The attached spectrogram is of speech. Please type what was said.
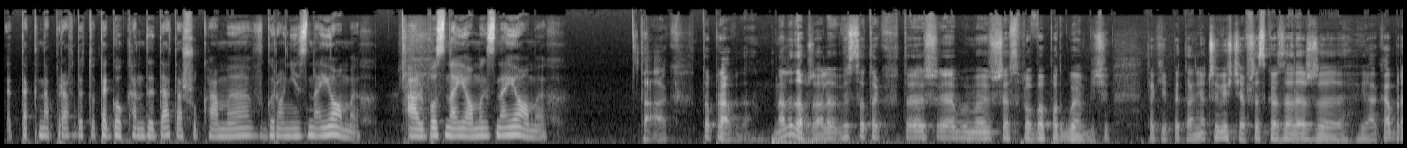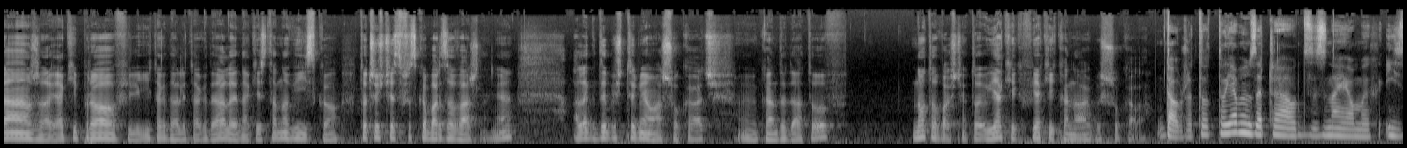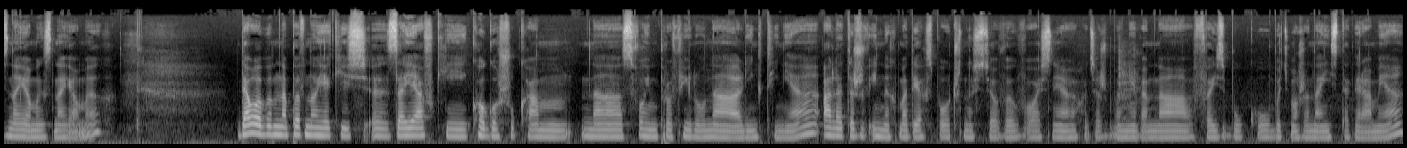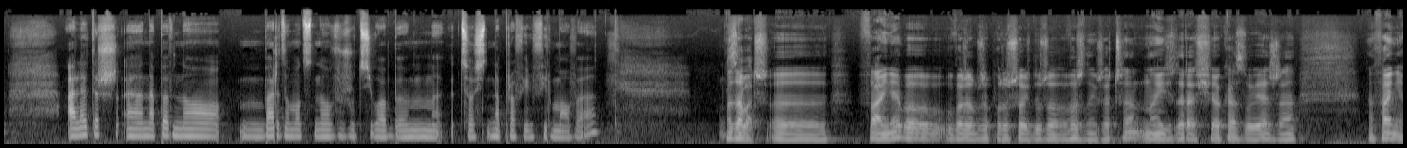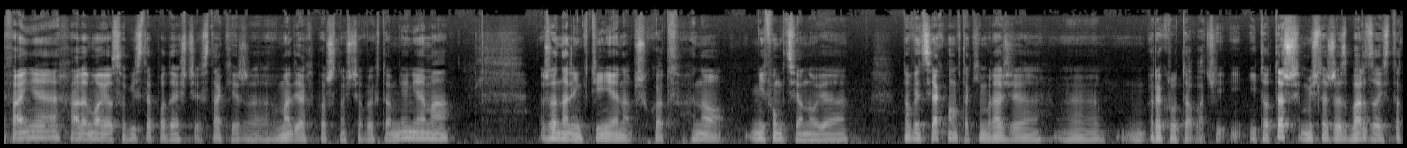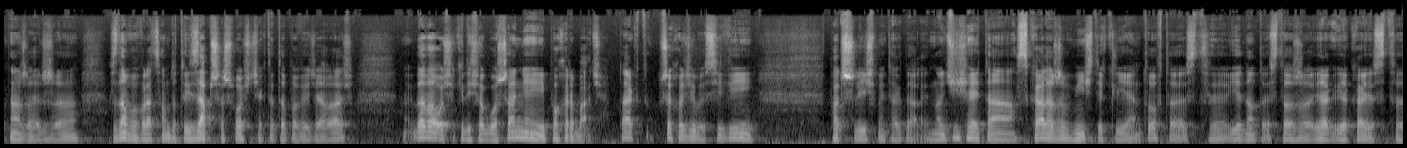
e, tak naprawdę to tego kandydata szukamy w gronie znajomych albo znajomych znajomych. Tak, to prawda. No ale dobrze, ale wiesz co, tak też ja bym jeszcze spróbował podgłębić takie pytanie. Oczywiście wszystko zależy jaka branża, jaki profil i tak dalej, i tak dalej, jakie stanowisko. To oczywiście jest wszystko bardzo ważne, nie? Ale gdybyś ty miała szukać y, kandydatów, no to właśnie, to jakie, w jakich kanałach byś szukała? Dobrze, to, to ja bym zaczęła od znajomych i znajomych znajomych. Dałabym na pewno jakieś e, zajawki, kogo szukam na swoim profilu na LinkedInie, ale też w innych mediach społecznościowych, właśnie chociażby, nie wiem, na Facebooku, być może na Instagramie, ale też e, na pewno bardzo mocno wrzuciłabym coś na profil firmowy. No zobacz, y, fajnie, bo uważam, że poruszyłeś dużo ważnych rzeczy. No i teraz się okazuje, że no fajnie, fajnie, ale moje osobiste podejście jest takie, że w mediach społecznościowych to mnie nie ma, że na LinkedInie na przykład no, nie funkcjonuje. No więc jak mam w takim razie y, rekrutować? I, i- to też myślę, że jest bardzo istotna rzecz, że znowu wracam do tej zaprzeszłości, jak ty to powiedziałaś. Dawało się kiedyś ogłoszenie i po herbacie, tak? Przychodziły CV, patrzyliśmy i tak dalej. No dzisiaj ta skala, żeby mieć tych klientów, to jest y, jedno to jest to, że jak, jaka jest y,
